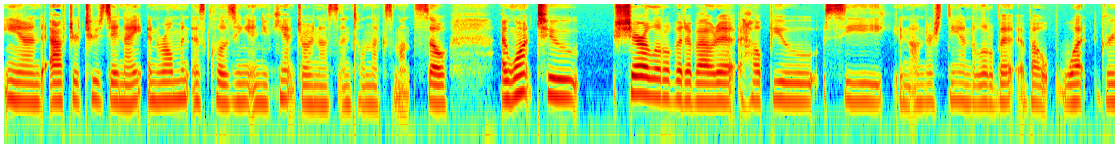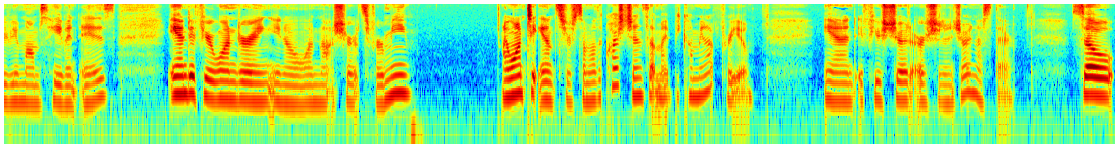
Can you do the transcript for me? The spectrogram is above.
And after Tuesday night, enrollment is closing and you can't join us until next month. So I want to share a little bit about it, help you see and understand a little bit about what Grieving Moms Haven is. And if you're wondering, you know, I'm not sure it's for me, I want to answer some of the questions that might be coming up for you. And if you should or shouldn't join us there. So,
